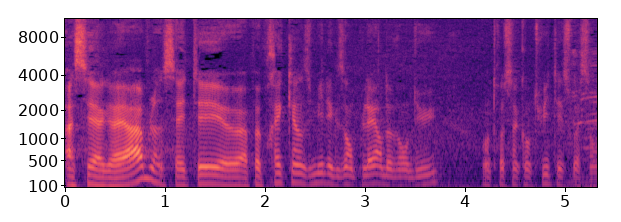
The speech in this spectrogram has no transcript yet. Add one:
assez agréable. Ça a été à peu près 15 000 exemplaires de vendus entre 58 et 60.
